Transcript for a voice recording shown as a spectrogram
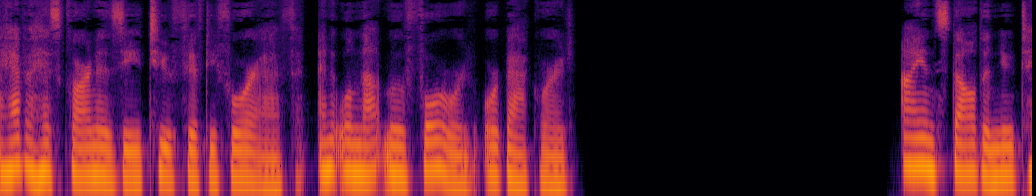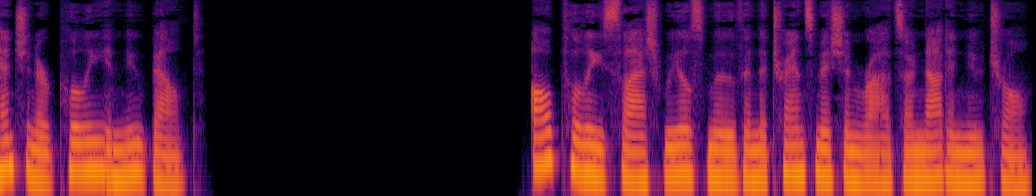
have a Husqvarna Z254F and it will not move forward or backward. I installed a new tensioner pulley and new belt. All pulleys slash wheels move and the transmission rods are not in neutral.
